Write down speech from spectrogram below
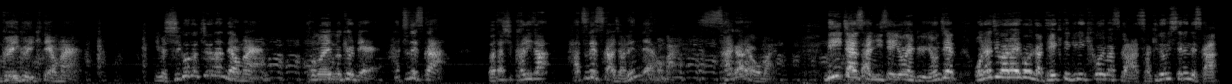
ぐいぐい来て、お前。今仕事中なんだよ、お前。この辺の距離で、初ですか？私、カニ座、初ですか？じゃねえんだよ、お前。下がれ、お前。D ちゃんさん2440円。同じ笑い声が定期的に聞こえますが、先取りしてるんですか？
